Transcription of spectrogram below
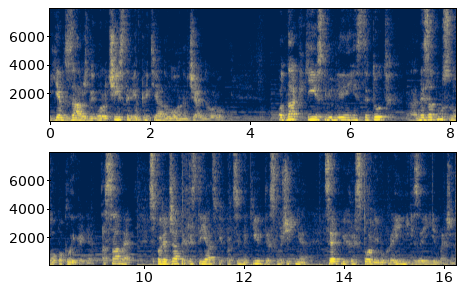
як завжди, урочисте відкриття нового навчального року. Однак Київський біблійний інститут е, не забув свого покликання, а саме споряджати християнських працівників для служіння церкві Христовій в Україні і за її межами.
